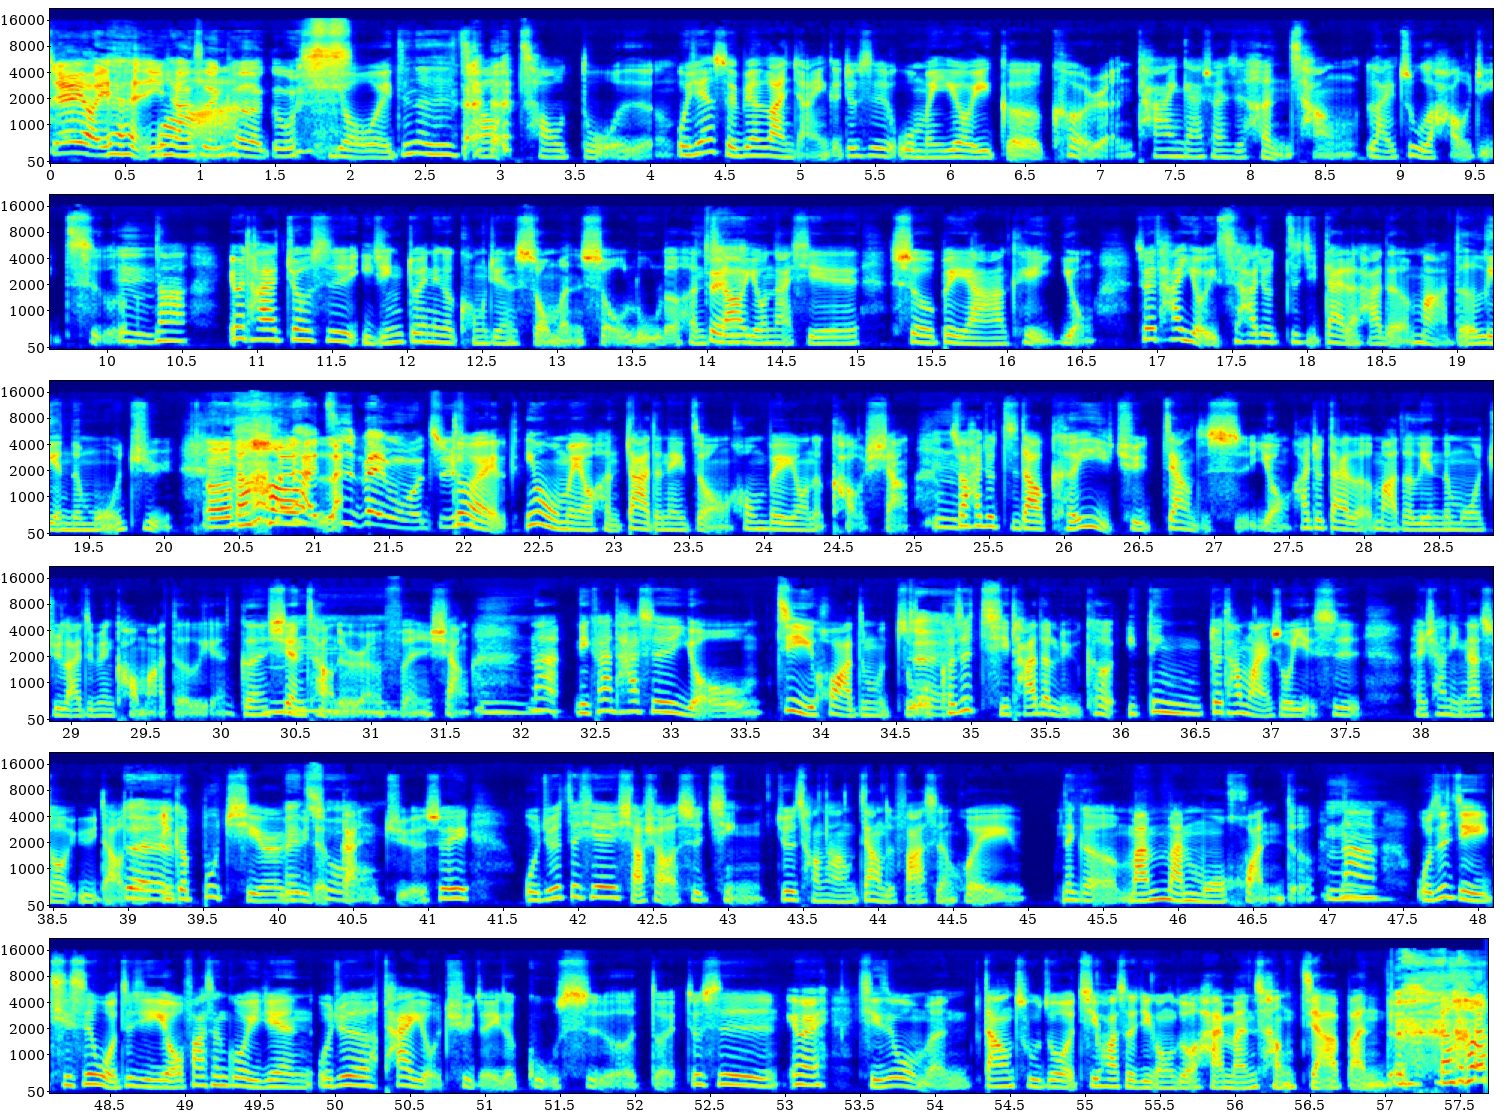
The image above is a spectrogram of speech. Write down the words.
只有也很印象深刻的故事？有诶、欸，真的是超超多的。我先随便乱讲一个，就是我们也有一个客人，他应该算是很长来住了好几次了。嗯，那因为他就是已经对那个空间熟门熟路。了，很知道有哪些设备啊可以用，所以他有一次他就自己带了他的马德莲的模具，哦、然后 还自备模具。对，因为我们有很大的那种烘焙用的烤箱，嗯、所以他就知道可以去这样子使用，他就带了马德莲的模具来这边烤马德莲，跟现场的人分享。嗯、那你看他是有计划这么做，可是其他的旅客一定对他们来说也是很像你那时候遇到的一个不期而遇的感觉，所以。我觉得这些小小的事情，就是常常这样子发生，会那个蛮蛮魔幻的。嗯、那我自己其实我自己有发生过一件我觉得太有趣的一个故事了。对，就是因为其实我们当初做企划设计工作还蛮常加班的。然后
